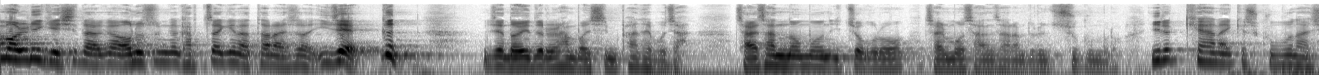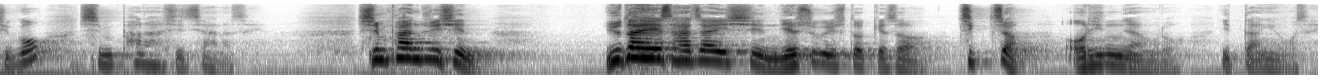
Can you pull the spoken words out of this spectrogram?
멀리 계시다가 어느 순간 갑자기 나타나셔서 이제 끝. 이제 너희들을 한번 심판해 보자. 잘 산 놈은 이쪽으로 잘못 산 사람들은 죽음으로. 이렇게 하나님께서 구분하시고 심판하시지 않으세요. 심판주이신 유다의 사자이신 예수 그리스도께서 직접 어린 양으로 이 땅에 오세요.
